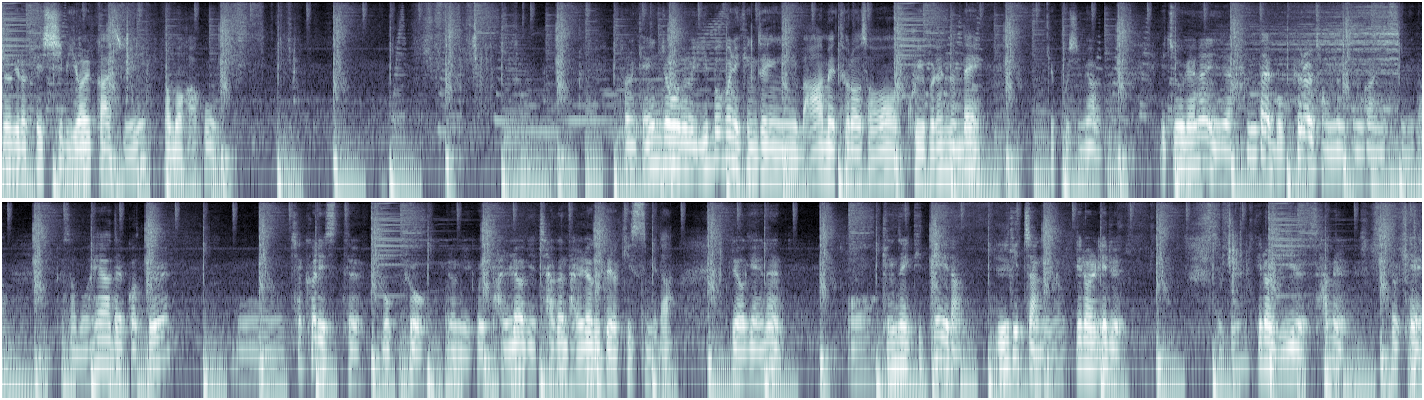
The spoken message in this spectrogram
쭉 이렇게 12월까지 넘어가고 저는 개인적으로 이 부분이 굉장히 마음에 들어서 구입을 했는데 이렇게 보시면 이쪽에는 이제 한 달 목표를 적는 공간이 있습니다. 그래서 뭐 해야 될 것들, 뭐 체크리스트, 목표 이런 게 있고 달력이 작은 달력이 또 이렇게 있습니다. 그리고 여기에는 어, 굉장히 디테일한 일기장이에요. 1월 1일, 그리고 1월 2일, 3일 이렇게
